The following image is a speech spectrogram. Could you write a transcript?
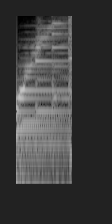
Thank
